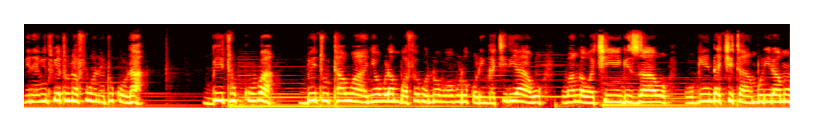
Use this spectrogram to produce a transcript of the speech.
bino ebintu byetunafuwa ne tukola bitukuba bitutawaanya obulamu bwaffe bwonna obwobulokole nga kiri awo kubanga wakiyingizaawo ogenda kitambuliramu.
